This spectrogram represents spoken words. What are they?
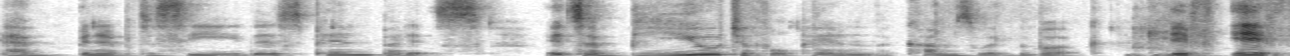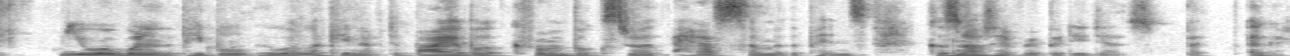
have been able to see this pin, but it's it's a beautiful pin that comes with the book. Okay. If if you are one of the people who are lucky enough to buy a book from a bookstore that has some of the pins, because not everybody does. But okay.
